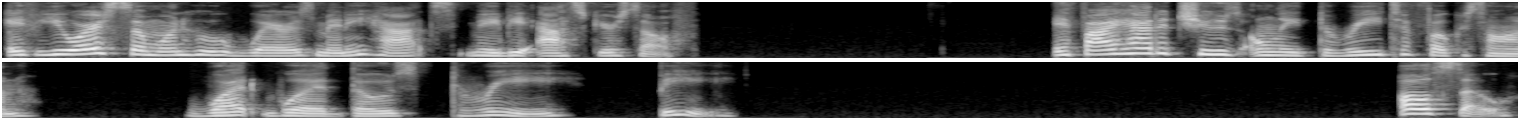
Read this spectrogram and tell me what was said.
if you are someone who wears many hats, maybe ask yourself if I had to choose only three to focus on, what would those three be? Also,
